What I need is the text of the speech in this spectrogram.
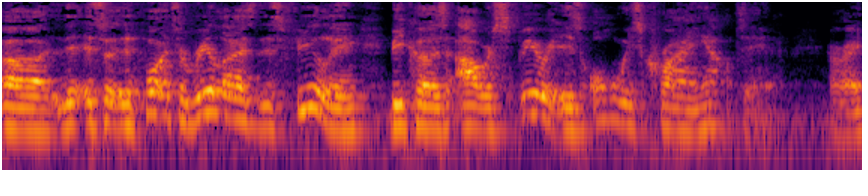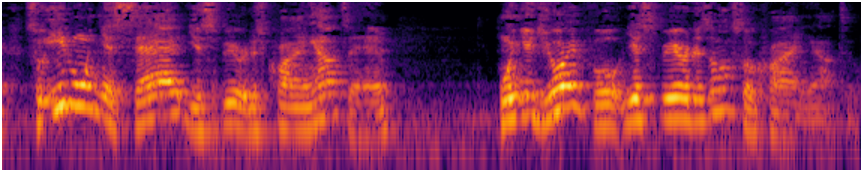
uh, it's important to realize this feeling because our spirit is always crying out to him. All right. So even when you're sad, your spirit is crying out to him. When you're joyful, your spirit is also crying out to him.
